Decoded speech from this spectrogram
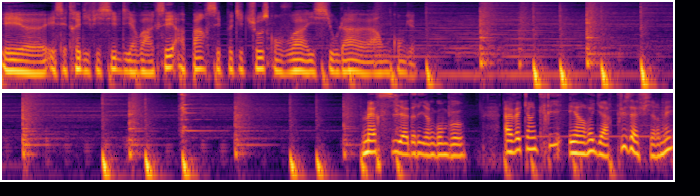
et c'est très difficile d'y avoir accès à part ces petites choses qu'on voit ici ou là Kong. Merci Adrien Gombeau. Avec un cri et un regard plus affirmés,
